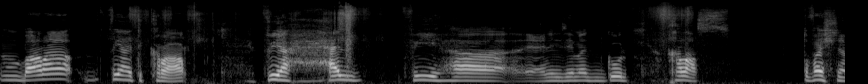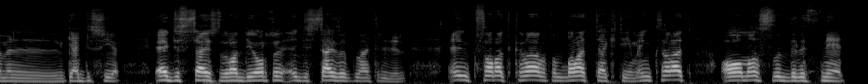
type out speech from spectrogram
مباراة فيها تكرار فيها حل فيها يعني زي ما تقول خلاص طفشنا من اللي قاعد يصير. اي جي ستايلز راندي اورتون اي جي ستايلز ضد مات ريدل. انكسرت كرارة مباراة tag team انكسرت اوماس ضد الاثنين.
